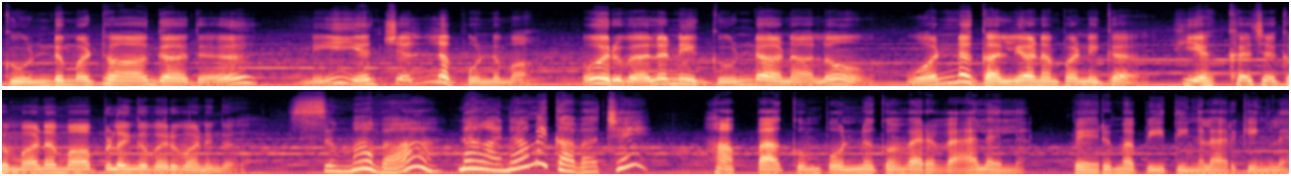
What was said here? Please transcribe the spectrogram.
குண்டு மட்டும் ஆகாத. நீ என் செல்ல பொண்ணுமா. ஒருவேளை நீ குண்டானாலும் ஒன்ன கல்யாணம் பண்ணிக்க எக்கச்சக்கமான மாப்பிள்ளைங்க வருவானுங்க. சும்மாவா? நான் அனாமிகாவாச்சே. அப்பாக்கும் பொண்ணுக்கும் வேற வேலை இல்ல. பெருமை பீத்திங்களா இருக்கீங்களே.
